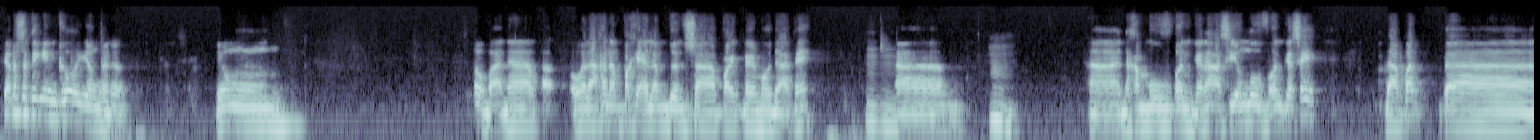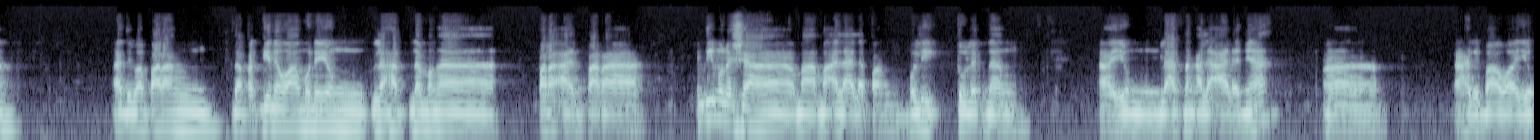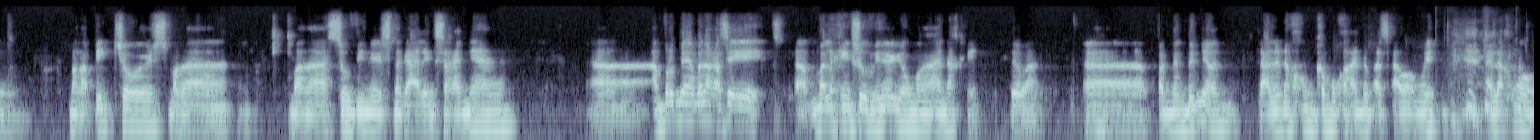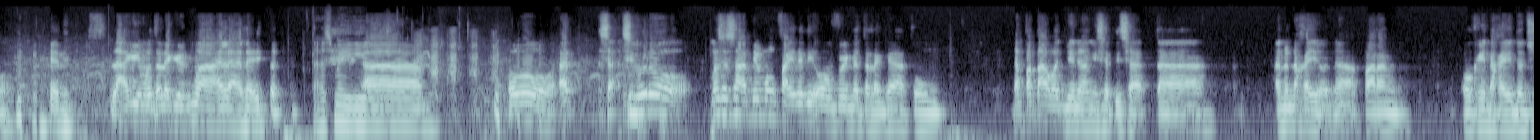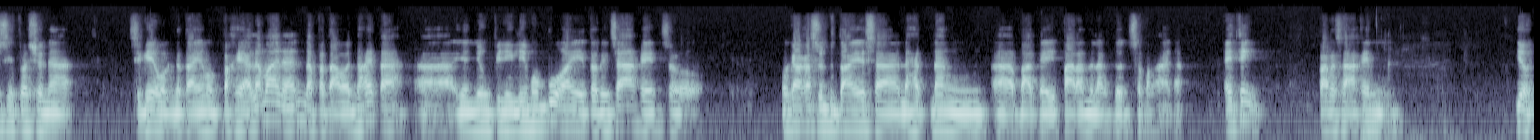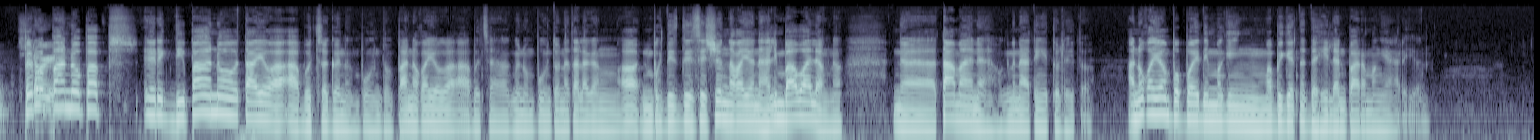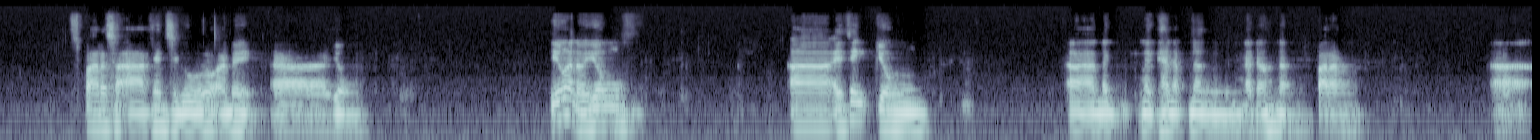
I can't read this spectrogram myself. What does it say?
pero sa tingin ko, yung ano, yung, ito ba, na uh, wala ka nang pakialam dun sa partner mo dati. Mm-mm. Um, Hmm. ah, naka-move on ka na. Kasi yung move on kasi, dapat, ah, ah, di ba, parang, dapat ginawa mo na yung lahat ng mga paraan para hindi mo na siya ma- maalala pang muli. Tulad ng ah, yung lahat ng alaala niya. Ah, ah, halimbawa, yung mga pictures, mga mga souvenirs na galing sa kanya. Ah, ang problema lang kasi ah, malaking souvenir yung mga anak eh. Di ba? Ah, pag nandun yun, lalo na kung kamukha ng asawa mo yung anak mo, lagi mo talagang maaalala yun. Tapos may Ah, oo. At sa- siguro, masasabi mong finally over na talaga kung napatawad nyo na ang isa't isa at ah, ano na kayo na parang okay na kayo doon sa sitwasyon na sige, wag na tayo magpakialamanan, napatawad na kita, ah, yan yung pinili mong buhay, ito rin sa akin. So, magkakasundo tayo sa lahat ng ah, bagay para na lang doon sa mga anak. I think, para sa akin, yun. Pero Or- paano, Paps, Eric D, paano tayo aabot sa ganun punto? Paano kayo aabot sa ganun punto na talagang, ah, nung magdesisyon na kayo na halimbawa lang, no, na tama na, wag na nating ituloy ito. Ano kaya ang pwedeng maging mabigat na dahilan para mangyari yun? para sa akin siguro ano eh ah, yung yung ano yung ah, I think yung ah, nag naghanap ng ano ng parang ah,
